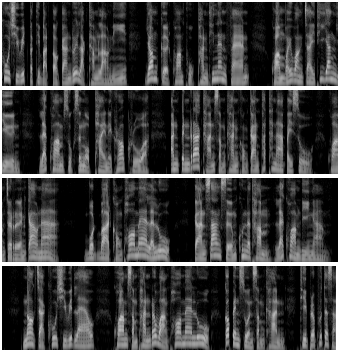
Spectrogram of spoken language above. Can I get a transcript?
คู่ชีวิตปฏิบัติต่อกันด้วยหลักธรรมเหล่านี้ ย่อมเกิดความผูกพันที่แน่นแฟ้น ความไว้วางใจที่ยั่งยืน และความสุขสงบภายในครอบครัว อันเป็นรากฐานสำคัญของการพัฒนาไปสู่ ความเจริญก้าวหน้า บทบาทของพ่อแม่และลูก การสร้างเสริมคุณธรรมและความดีงาม นอกจากคู่ชีวิตแล้ว ความสัมพันธ์ระหว่างพ่อแม่ลูกก็เป็นส่วนสำคัญที่พระพุทธศา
